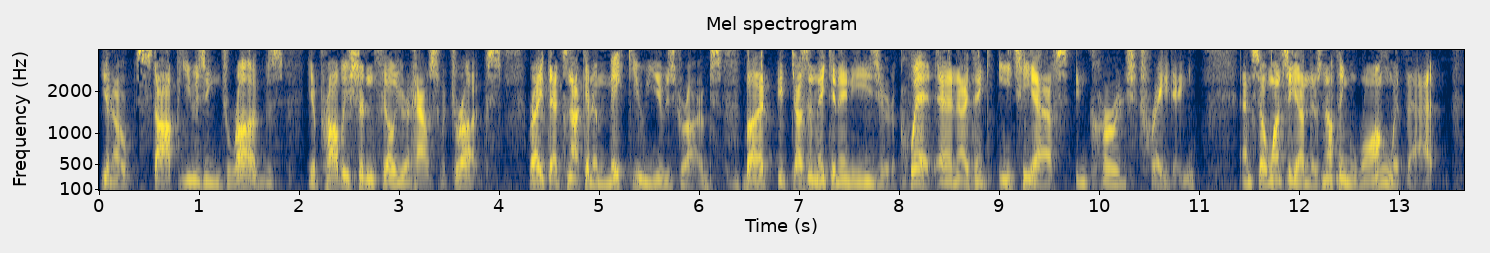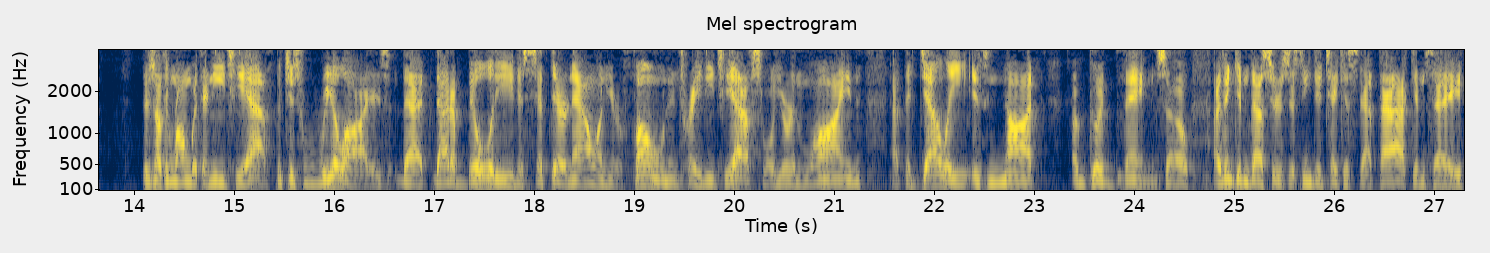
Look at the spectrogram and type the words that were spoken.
you know, stop using drugs, you probably shouldn't fill your house with drugs, right? That's not going to make you use drugs, but it doesn't make it any easier to quit. And I think ETFs encourage trading. And so once again, there's nothing wrong with that. There's nothing wrong with an ETF, but just realize that that ability to sit there now on your phone and trade ETFs while you're in line at the deli is not a good thing. So I think investors just need to take a step back and say,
